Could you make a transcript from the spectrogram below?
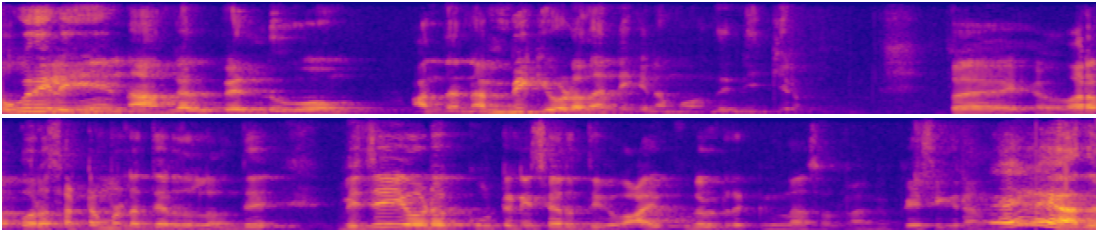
தொகுதியிலையும் நாங்கள் வெல்லுவோம். அந்த நம்பிக்கையோடு தான் இன்றைக்கி நம்ம வந்து நிற்கிறோம் இப்போ வரப்போற சட்டமன்ற தேர்தலில் வந்து விஜயோட கூட்டணி சேர்றதுக்கு வாய்ப்புகள் இருக்குன்னுலாம் சொல்றாங்க பேசிக்கிறாங்க. இல்லை அது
